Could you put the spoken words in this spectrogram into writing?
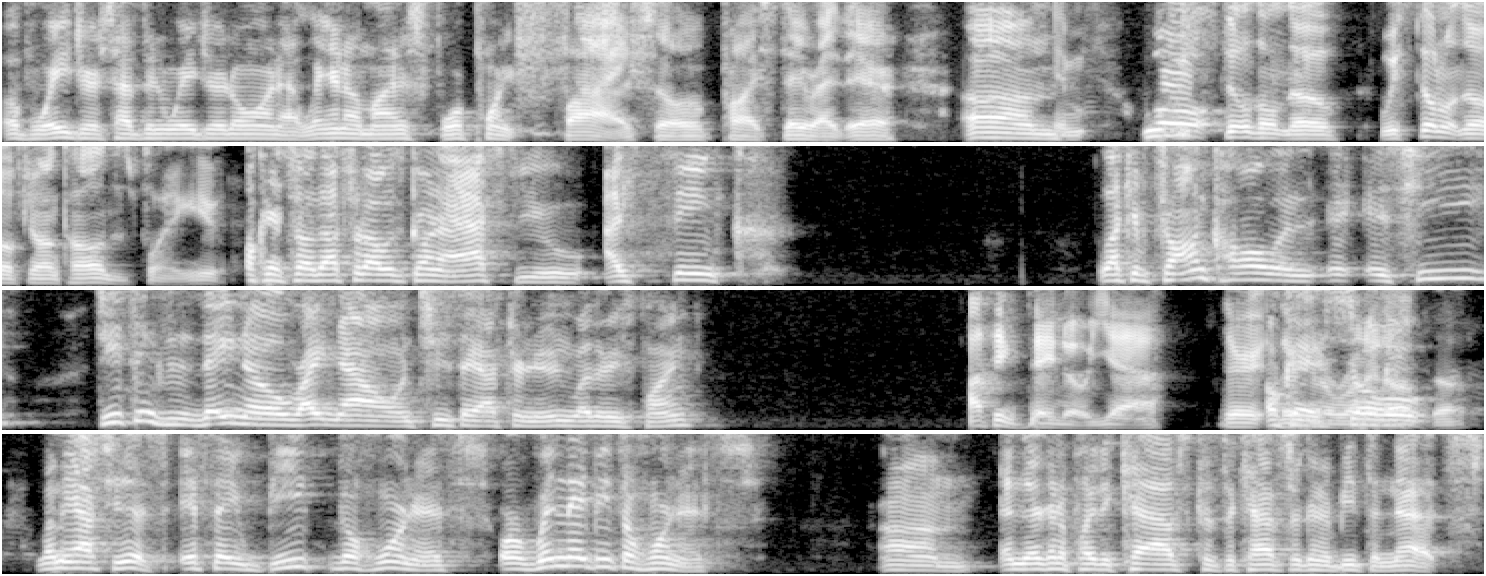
of wagers have been wagered on Atlanta minus 4.5. So probably stay right there. Um, and well, we still don't know. We still don't know if John Collins is playing you. Okay, so that's what I was going to ask you. I think, like, if John Collins is he? Do you think that they know right now on Tuesday afternoon whether he's playing? I think they know. Yeah, they're Okay, They're gonna run it so- out. Let me ask you this: If they beat the Hornets, or when they beat the Hornets, um, and they're going to play the Cavs because the Cavs are going to beat the Nets.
